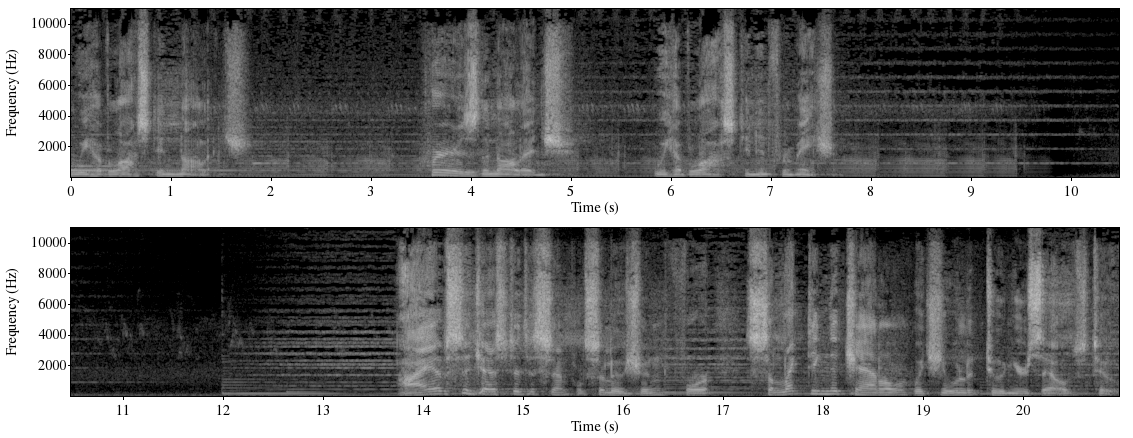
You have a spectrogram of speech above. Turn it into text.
we have lost in knowledge? Where is the knowledge we have lost in information? I have suggested a simple solution for selecting the channel which you will attune yourselves to.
